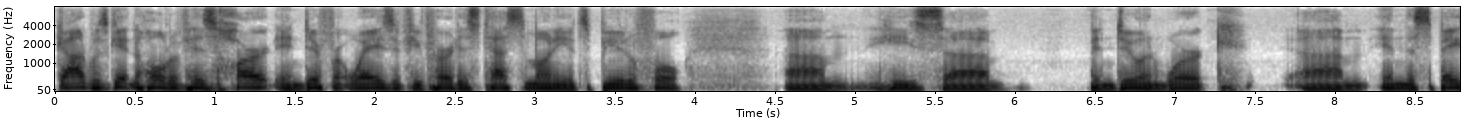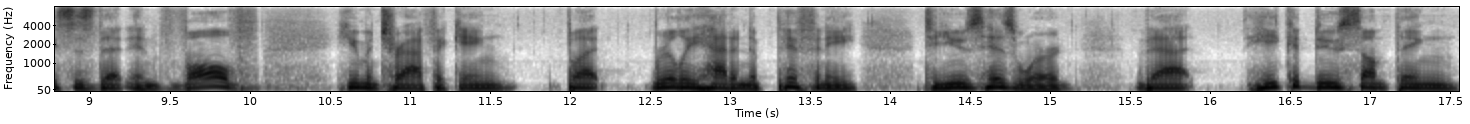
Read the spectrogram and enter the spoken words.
God was getting hold of his heart in different ways. If you've heard his testimony, it's beautiful. Um, he's uh, been doing work um, in the spaces that involve human trafficking, but really had an epiphany, to use his word, that he could do something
